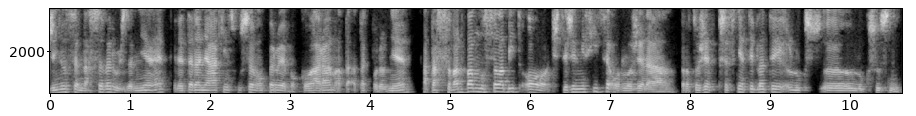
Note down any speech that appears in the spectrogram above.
ženil se na severu země, kde teda nějakým způsobem operuje Boko Haram a, ta, a tak podobně. A ta svatba musela být o čtyři měsíce odložená, protože přesně tyhle ty lux, uh, luxusní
